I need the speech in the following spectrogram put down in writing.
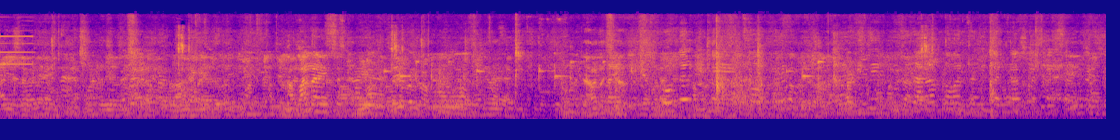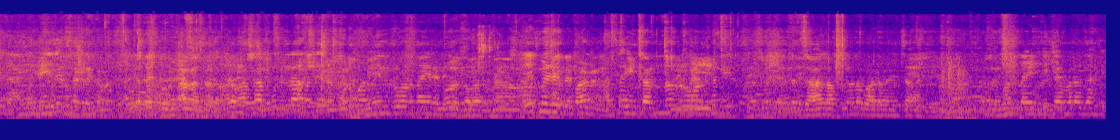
आइए ना कोणी गाडीवर अंदर बसून नाही. सर्वांनी असा कुठला मेन रोड नाही एक मिनिट. आता इंटरनल रोड जाल आपल्याला वाढवायचा आहे. वन नाईन्टी कॅमेराज आहे.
